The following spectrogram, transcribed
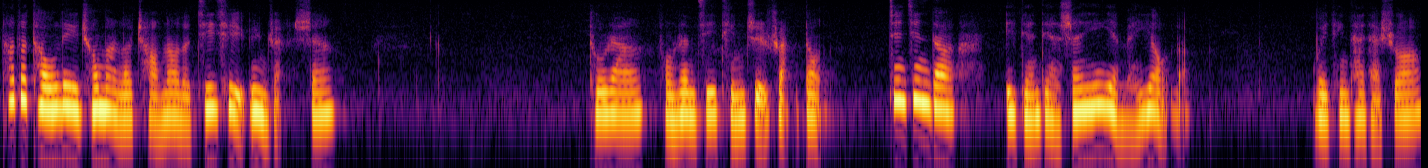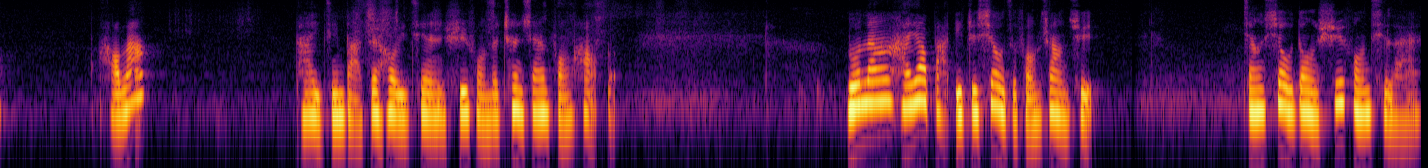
他的头里充满了吵闹的机器运转声。突然，缝纫机停止转动，静静的，一点点声音也没有了。魏听太太说：“好啦，她已经把最后一件虚缝的衬衫缝好了。罗兰还要把一只袖子缝上去。”将绣洞虚缝起来，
